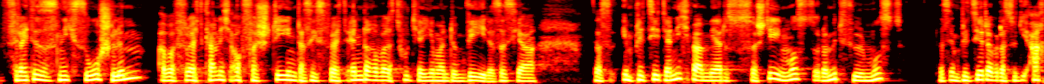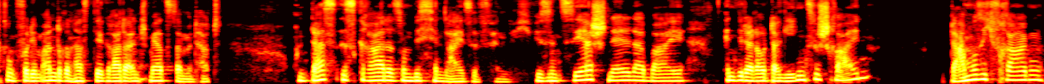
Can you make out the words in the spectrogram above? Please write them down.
vielleicht ist es nicht so schlimm, aber vielleicht kann ich auch verstehen, dass ich es vielleicht ändere, weil es tut ja jemandem weh. Das ist ja, das impliziert ja nicht mal mehr, dass du es verstehen musst oder mitfühlen musst. Das impliziert aber, dass du die Achtung vor dem anderen hast, der gerade einen Schmerz damit hat. Und das ist gerade so ein bisschen leise, finde ich. Wir sind sehr schnell dabei, entweder laut dagegen zu schreien. Da muss ich fragen,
